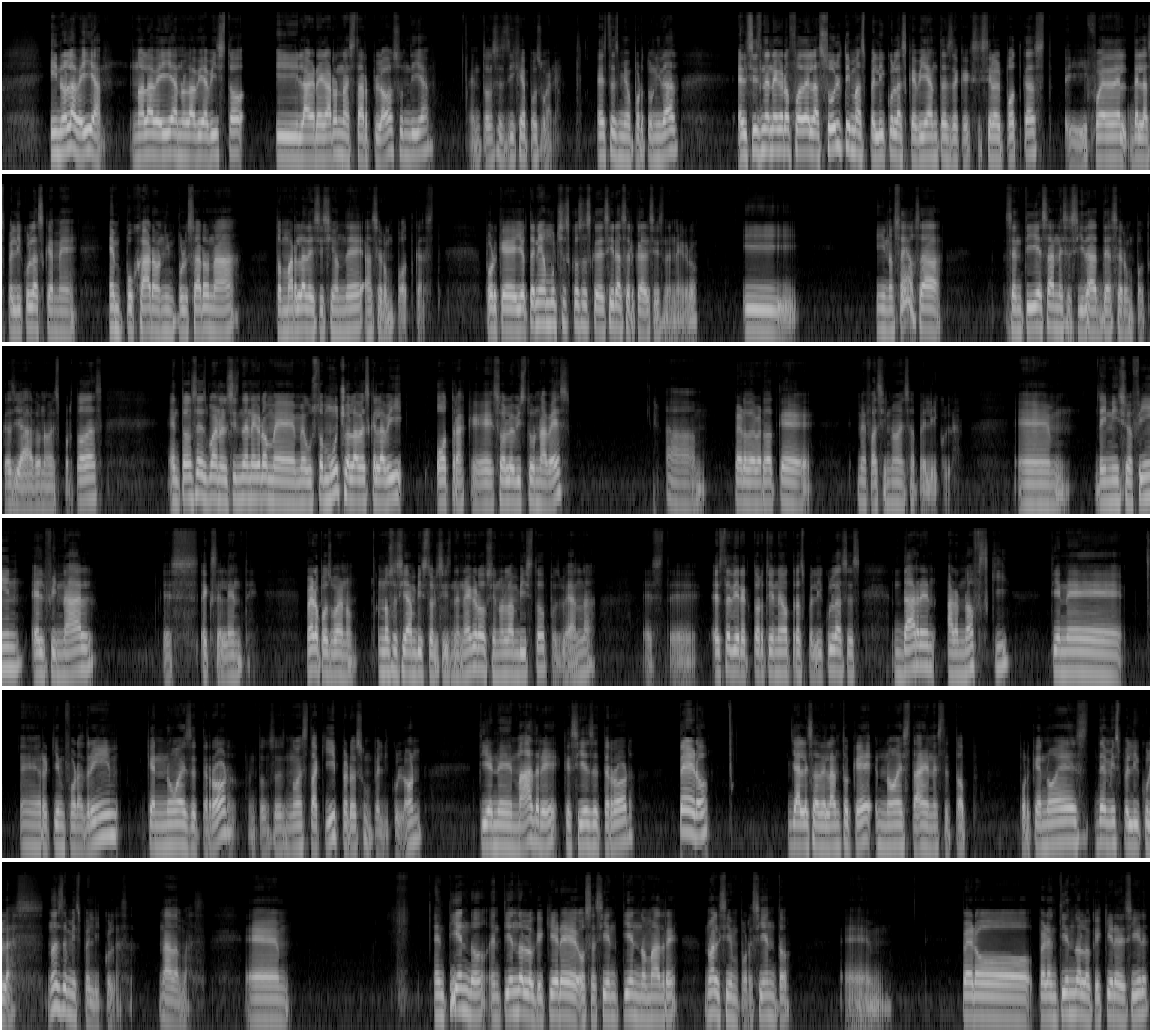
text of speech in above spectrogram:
Y no la veía, no la veía, no la había visto. Y la agregaron a Star Plus un día. Entonces dije, pues bueno, esta es mi oportunidad. El Cisne Negro fue de las últimas películas que vi antes de que existiera el podcast. Y fue de, de las películas que me empujaron, impulsaron a tomar la decisión de hacer un podcast porque yo tenía muchas cosas que decir acerca del cisne negro. Y, y no sé, o sea, sentí esa necesidad de hacer un podcast ya de una vez por todas. Entonces, bueno, el cisne negro me, me gustó mucho la vez que la vi, otra que solo he visto una vez. pero de verdad que me fascinó esa película. Em, de inicio a fin, el final es excelente. Pero pues bueno, no sé si han visto El Cisne Negro, si no lo han visto, pues véanla. Este, este director tiene otras películas, es Darren Aronofsky, tiene eh, Requiem for a Dream, que no es de terror, entonces no está aquí, pero es un peliculón. Tiene Madre, que sí es de terror, pero ya les adelanto que no está en este top, porque no es de mis películas, no es de mis películas, nada más. Eh, entiendo, entiendo lo que quiere, o sea, sí entiendo, madre, no al 100%, eh, pero, pero entiendo lo que quiere decir.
